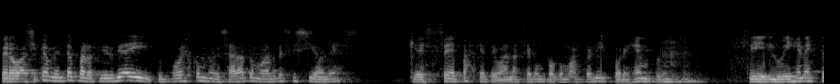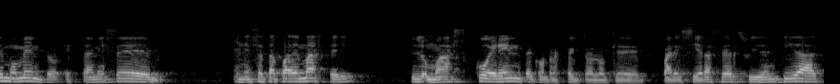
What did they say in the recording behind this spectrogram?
Pero básicamente a partir de ahí tú puedes comenzar a tomar decisiones que sepas que te van a hacer un poco más feliz. Por ejemplo, si Luis en este momento está en ese en esa etapa de mastery, lo más coherente con respecto a lo que pareciera ser su identidad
